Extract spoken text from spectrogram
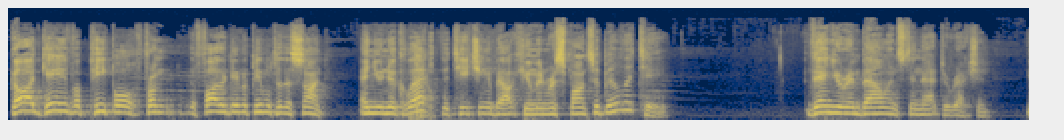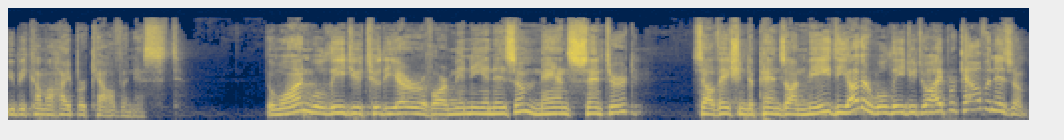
God gave a people from the Father gave a people to the Son, and you neglect the teaching about human responsibility, then you're imbalanced in that direction. You become a hyper Calvinist. The one will lead you to the error of Arminianism, man centered. Salvation depends on me. The other will lead you to hyper Calvinism,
